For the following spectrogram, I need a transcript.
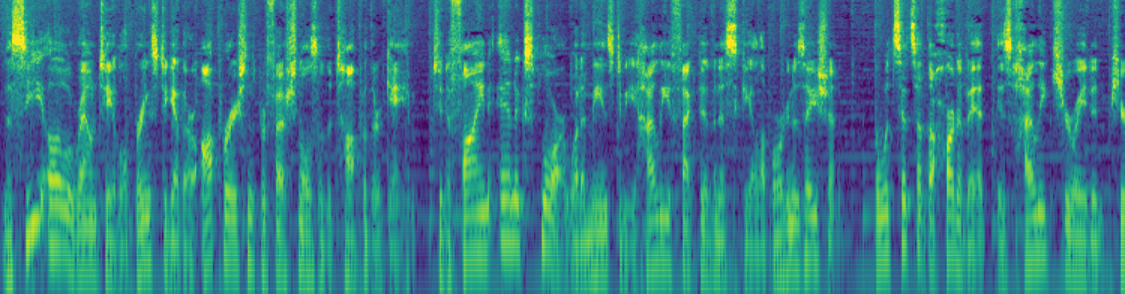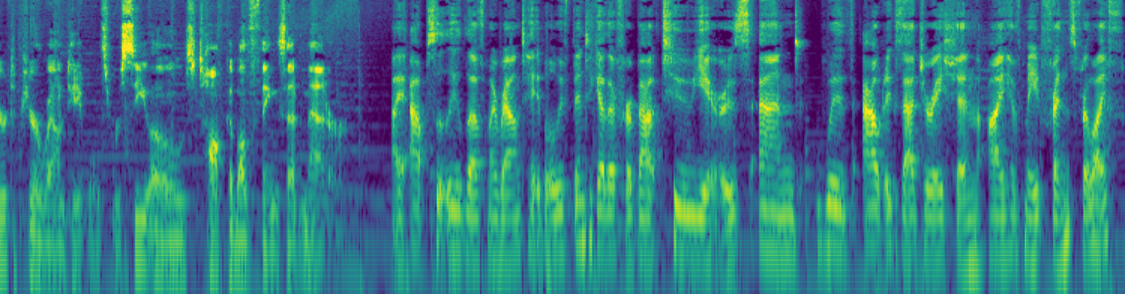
The COO Roundtable brings together operations professionals at the top of their game to define and explore what it means to be highly effective in a scale up organization. And what sits at the heart of it is highly curated peer to peer roundtables where COOs talk about things that matter. I absolutely love my roundtable. We've been together for about two years, and without exaggeration, I have made friends for life.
